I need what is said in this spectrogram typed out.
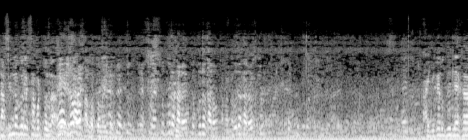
নাসিরনগরের সাপোর্ট তোলা সাপোর্ট একটু দূরে কারও একটু দূরে কারও দূরে কারও আইডি কার্ড দুই লেখা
